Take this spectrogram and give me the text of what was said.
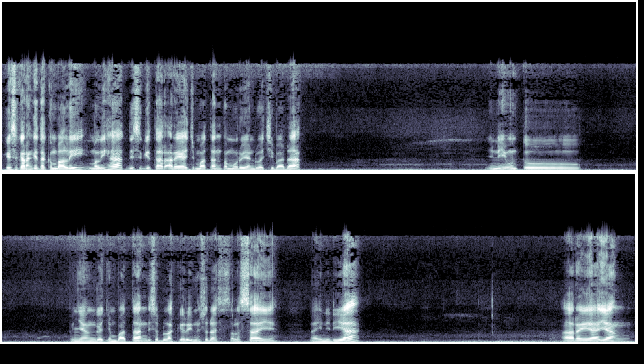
Oke, sekarang kita kembali melihat di sekitar area jembatan Pemurian 2 Cibadak. Ini untuk penyangga jembatan di sebelah kiri ini sudah selesai ya. Nah, ini dia area yang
